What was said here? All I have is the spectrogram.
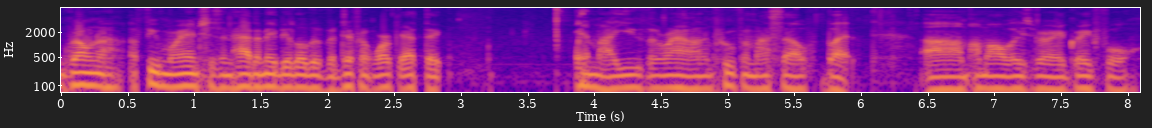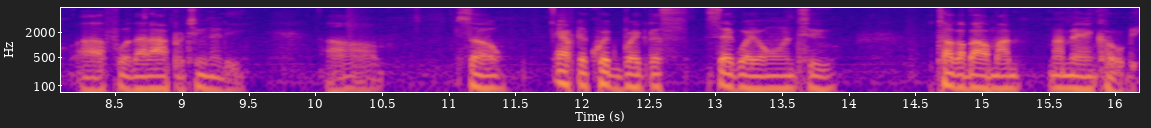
grown a, a few more inches and had a, maybe a little bit of a different work ethic in my youth around improving myself. But um, I'm always very grateful uh, for that opportunity. Um, so after a quick break, let's segue on to talk about my, my man Kobe.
